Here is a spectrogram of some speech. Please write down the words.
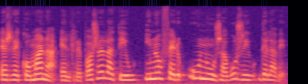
es recomana el repòs relatiu i no fer un ús abusiu de la veu.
